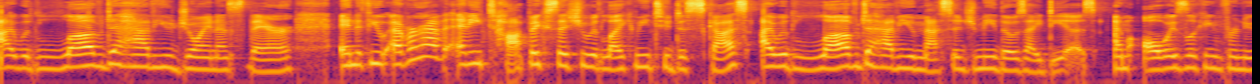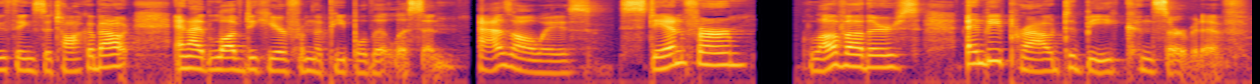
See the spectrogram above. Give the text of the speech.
I would love to have you join us there. And if you ever have any topics that you would like me to discuss, I would love to have you message me those ideas. I'm always looking for new things to talk about, and I'd love to hear from the people that listen. As always, stand firm, love others, and be proud to be conservative.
